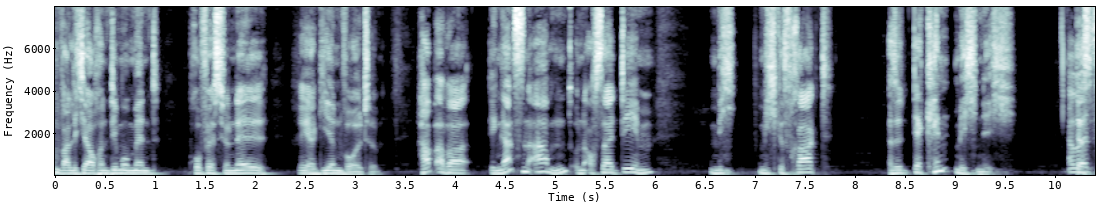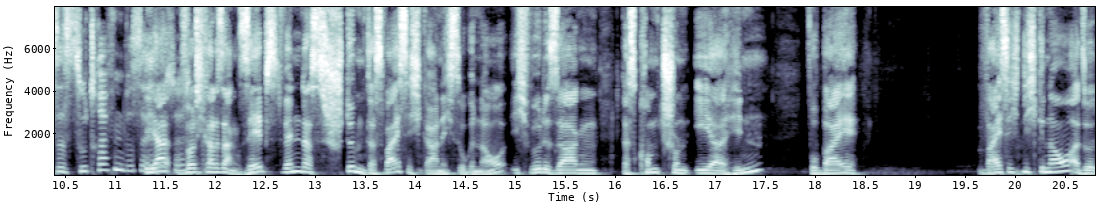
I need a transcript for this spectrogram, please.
Weil ich ja auch in dem Moment professionell reagieren wollte. Hab aber den ganzen Abend und auch seitdem mich, mich gefragt, also der kennt mich nicht. Aber Das- ist das zutreffend, was er Ja, wollte ich gerade sagen. Selbst wenn das stimmt, das weiß ich gar nicht so genau. Ich würde sagen, das kommt schon eher hin. Wobei, weiß ich nicht genau. Also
